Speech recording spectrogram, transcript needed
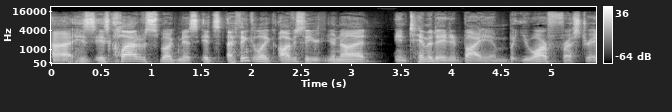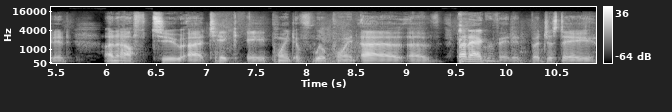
uh, his his cloud of smugness. It's I think like obviously you're, you're not intimidated by him, but you are frustrated enough to uh, take a point of will point, uh, of not aggravated, but just a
